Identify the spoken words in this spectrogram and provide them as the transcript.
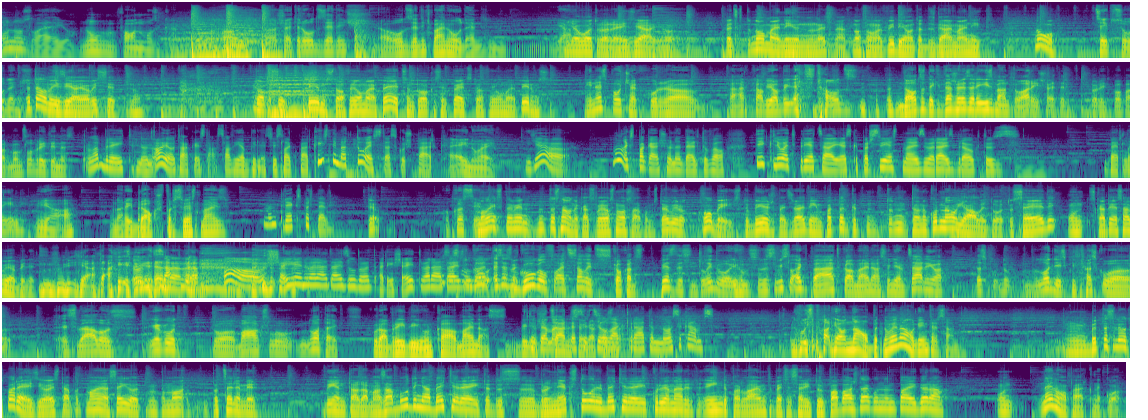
un uz leju, nu, fona mūzikā. Uh, Šeit ir Ulrichs Ziedņš. Ulrichs Ziedņš maina ūdeni. Jā, Jau otro reizi, jā. Jo pēc tam, kad tu nomainīji un, un es nācu nofilmēt video, tad es gāju mainīt. Nu, citus ūdeņus. ja televīzijā jau viss ir. Nu, to, kas ir pirms to filmē, pēc, un to, kas ir pēc to filmē, pirms. Ines Pučeka, kur uh, pērk avio biļetes, daudz, daudz tik dažreiz arī izmanto. Arī šeit ir šorīt kopā ar mums. Labrīt, Ines. Labrīt. Nu, nav jau tā, ka es tās avio biļetes visu laiku pērku. Īstenībā tu esi tas, kurš pērk. Ej, nu ej. Jā. Man liekas, pagājušo nedēļu tu vēl tik ļoti priecājies, ka par sviestmaizi var aizbraukt uz Berlīni. Jā, un arī braukšu par sviestmaizi. Man prieks par tevi. Kas ir? man liekas, nevien, nu, tas nav nekāds liels noslēpums. Tev ir hobijs. Tu bieži pēc raidījuma, pat tad, kad tu, tev nekur nav jālido, tu sēdi un skaties avio biļeti. Jā, tā ir. Sapņo, oh, šeit varētu aizlidot, arī šeit varētu Es aizlidot. es esmu Google Flight salicis kaut kādus 50 lidojumus, un es visu laiku pētu, kā mainās viņiem cena. Jo tas, nu, loģiski, tas, ko es vēlos iegūt, to mākslu noteikti, kurā brīdī un kā mainās ka cenas. tas ir cilvēku prātam nosakāms? Nu, vispār jau nav, bet nu vienalga interesanti. Mm, Bet tas ir ļoti pareizi, jo es tāpat mājās ejot, man pa, mā, pa ceļam ir viena tādā mazā būdiņā beķerēji, tad uz uh, bruņinieku stūri ir beķerēji, kur vienmēr ir rinda par laimi, tāpēc es arī tur pabāžu degunu un paeju garām un nenopērku neko.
